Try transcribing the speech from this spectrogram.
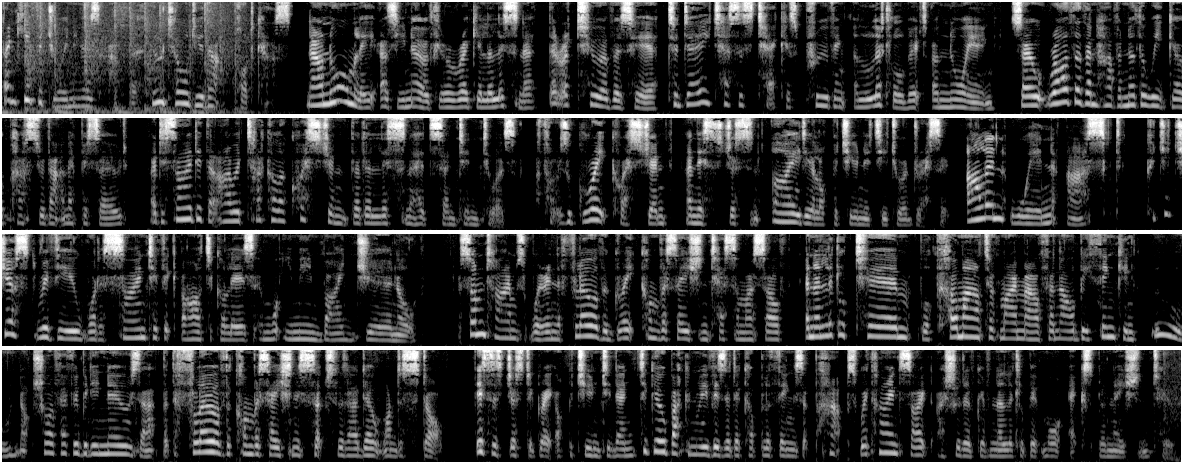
Thank you for joining us at the Who Told You That podcast. Now, normally, as you know, if you're a regular listener, there are two of us here. Today, Tessa's tech is proving a little bit annoying. So rather than have another week go past without an episode, I decided that I would tackle a question that a listener had sent in to us. I thought it was a great question, and this is just an ideal opportunity to address it. Alan Wynne asked, could you just review what a scientific article is and what you mean by journal? Sometimes we're in the flow of a great conversation, Tess and myself, and a little term will come out of my mouth and I'll be thinking, ooh, not sure if everybody knows that, but the flow of the conversation is such that I don't want to stop. This is just a great opportunity then to go back and revisit a couple of things that perhaps with hindsight I should have given a little bit more explanation to.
